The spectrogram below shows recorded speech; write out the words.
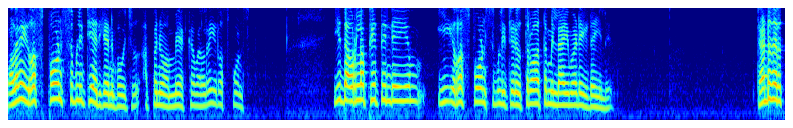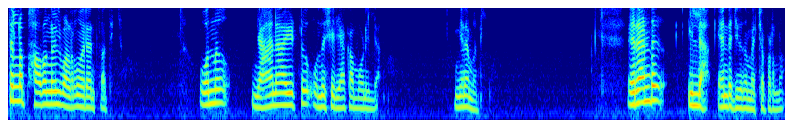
വളരെ ഇറസ്പോൺസിബിലിറ്റി ആയിരിക്കും അനുഭവിച്ചത്. അപ്പനും അമ്മയൊക്കെ വളരെ ഇറസ്പോൺസിബിൾ ഈ ദൗർലഭ്യത്തിന്റെയും ഈ ഇറസ്പോൺസിബിലിറ്റിയുടെ ഉത്തരവാദിത്തമില്ലായ്മയുടെ ഇടയിൽ രണ്ട് തരത്തിലുള്ള ഭാവങ്ങളിൽ വളർന്നു വരാൻ സാധിക്കും. ഒന്ന് ഞാനായിട്ട് ഒന്ന് ശരിയാക്കാൻ പോണില്ല. ഇങ്ങനെ മതി. രണ്ട് ഇല്ല എന്റെ ജീവിതം മെച്ചപ്പെടണം.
